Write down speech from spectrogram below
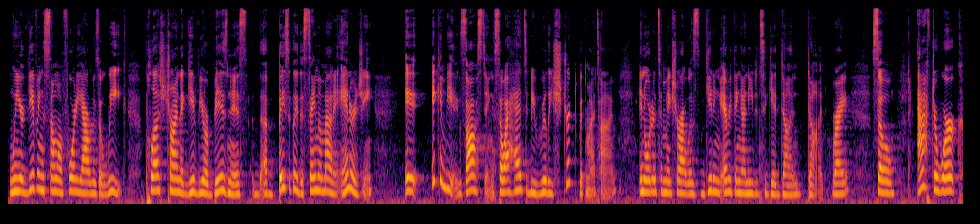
when you're giving someone 40 hours a week plus trying to give your business uh, basically the same amount of energy it it can be exhausting so i had to be really strict with my time in order to make sure i was getting everything i needed to get done done right so after work,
